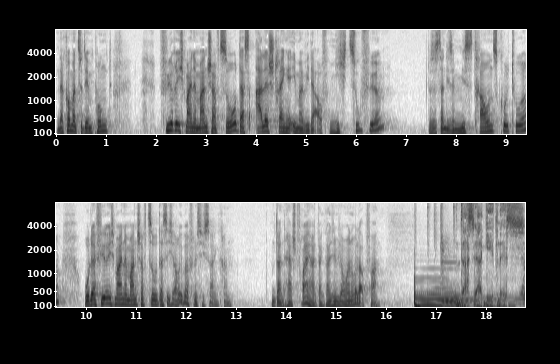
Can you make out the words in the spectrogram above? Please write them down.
Und da kommen wir zu dem Punkt, führe ich meine Mannschaft so, dass alle Stränge immer wieder auf mich zuführen? Das ist dann diese Misstrauenskultur. Oder führe ich meine Mannschaft so, dass ich auch überflüssig sein kann? Und dann herrscht Freiheit, dann kann ich nämlich auch mal in Urlaub fahren. Das Ergebnis.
